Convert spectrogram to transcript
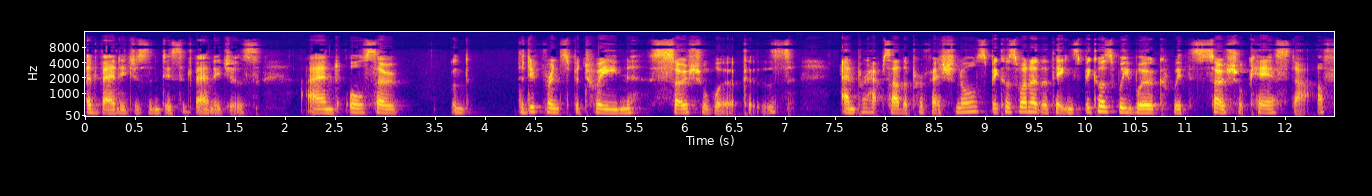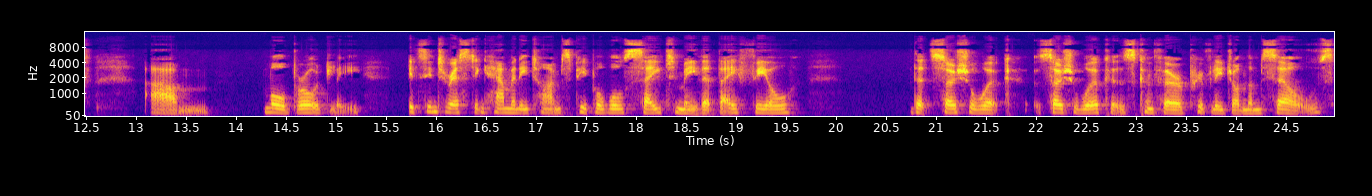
advantages and disadvantages. And also the difference between social workers and perhaps other professionals because one of the things because we work with social care staff um, more broadly it's interesting how many times people will say to me that they feel that social work social workers confer a privilege on themselves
